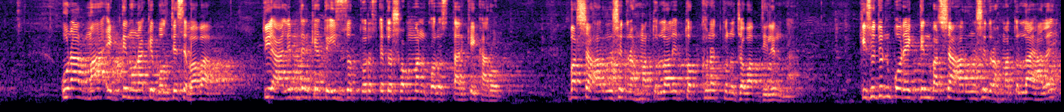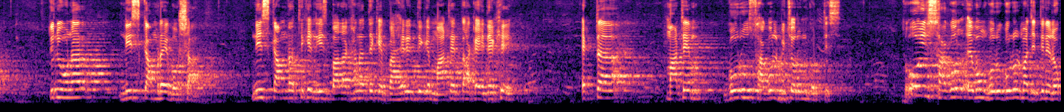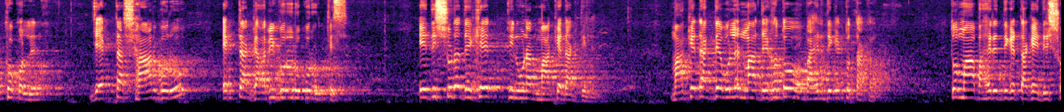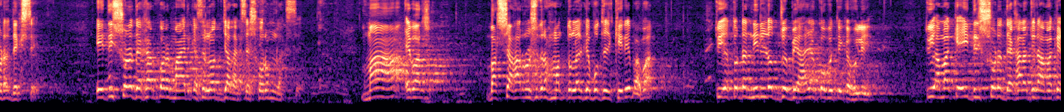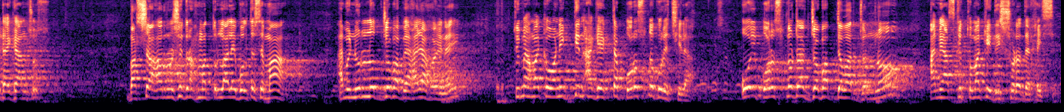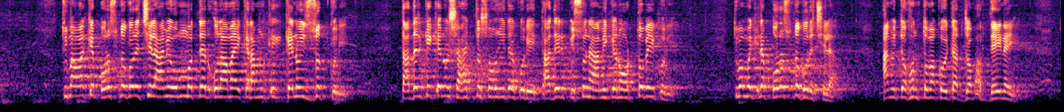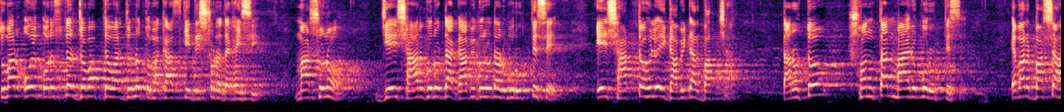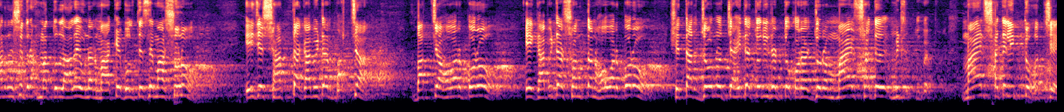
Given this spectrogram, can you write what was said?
ওনার মা একদিন ওনাকে বলতেছে, বাবা, তুই আলেমদেরকে এত ইজ্জত করস, এত সম্মান করস, তার কি কারণ? বাদশাহ হারুন রশিদ রহমতুল্লাহ আলী তৎক্ষণাৎ কোনো জবাব দিলেন না। কিছুদিন পর একদিন বাদশাহ হারুন রশিদ রহমতুল্লাহ আলাই তিনি ওনার নিজ কামরায় বসা। নিজ কামরা থেকে নিজ বালাখানা থেকে বাইরের দিকে মাঠে তাকাই দেখে একটা মাঠে গরু, ছাগল বিচরণ করতেছে। তো ওই ছাগল এবং গরুগুলোর মাঝে তিনি লক্ষ্য করলেন যে একটা ষাঁড় গরু একটা গাভী গরুর উপর উঠতেছে। এই দৃশ্যটা দেখে তিনি ওনার মাকে ডাক দিলেন। মাকে ডাক দিয়ে বললেন, মা, দেখো তো বাইরের দিকে একটু তাকাও। তো মা বাইরের দিকে তাকে এই দৃশ্যটা দেখছে। এই দৃশ্যটা দেখার পর মায়ের কাছে লজ্জা লাগছে, শরম লাগছে। মা এবার বাদশাহ হারুন রশিদ রহমতুল্লাহকে বলতে কিরে বাবা, তুই এতটা নির্লজ্জ বেহায়া কবে থেকে হইলি তুই আমাকে এই দৃশ্যটা দেখানোর জন্য আমাকে ডেকে আনছস? বাদশাহ হারুন রশিদ রহমতুল্লাহ আলী বলতেছে, মা, আমি নির্লজ্জ বা বেহায়া হয় নাই। তুমি আমাকে অনেক দিন আগে একটা প্রশ্ন করেছিলা ওই প্রশ্নটার জবাব দেওয়ার জন্য আমি আজকে তোমাকে দৃশ্যটা দেখাইছি। তুমি আমাকে প্রশ্ন করেছিলে, আমি উম্মতের ওলামায় কেরামকে কেন ইজ্জত করি? তাদেরকে কেন সাহায্য সহযোগিতা করি? তাদের পিছনে আমি কেন অর্থ ব্যয় করি? তুমি আমাকে এটা প্রশ্ন করেছিলা। আমি তখন তোমাকে ওইটার জবাব দেই নাই। তোমার ওই প্রশ্নের জবাব দেওয়ার জন্য তোমাকে আজকে দৃশ্যটা দেখাইছি। মা, শোনো, যে সার গরুটা, গাভী গরুটার উপর উঠতেছে, এই সারটা হলো এই গাভীটার বাচ্চা। তার অর্থ সন্তান মায়ের উপর উঠতেছে। এবার বাদশাহ রশিদ রহমাতুল্লাহ আলাই ওনার মাকে বলতেছে, মা, শোনো, এই যে সাতটা গাভীটার বাচ্চা বাচ্চা হওয়ার পরও, এই গাভীটার সন্তান হওয়ার পরও, সে তার যৌন চাহিদা চরিতার্থ করার জন্য মায়ের সাথে মায়ের সাথে লিপ্ত হচ্ছে,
